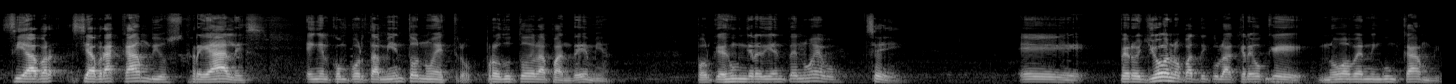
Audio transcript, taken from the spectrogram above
si habrá, si habrá cambios reales en el comportamiento nuestro, producto de la pandemia, porque es un ingrediente nuevo. Sí. Eh, pero yo en lo particular creo que no va a haber ningún cambio.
